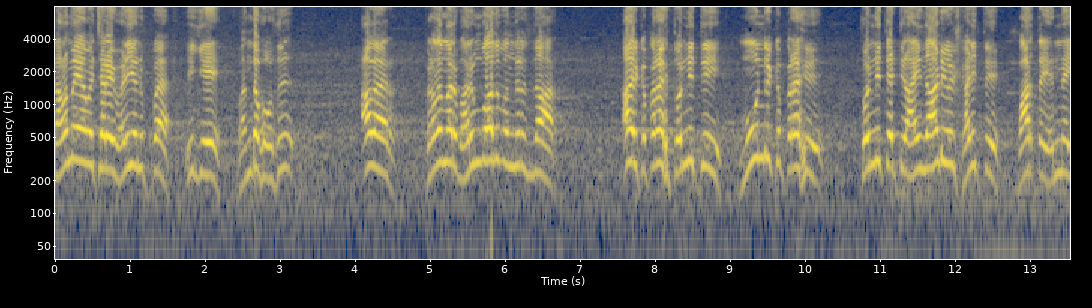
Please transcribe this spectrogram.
தலைமை அமைச்சரை வழியனுப்ப இங்கே வந்தபோது அவர் பிரதமர் வரும்போது வந்திருந்தார். அதற்கு பிறகு தொண்ணூத்தி மூன்றுக்கு பிறகு தொண்ணூத்தி எட்டில் ஐந்து ஆண்டுகள் கழித்து பார்த்த என்னை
